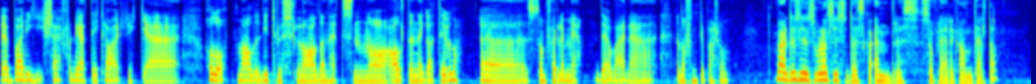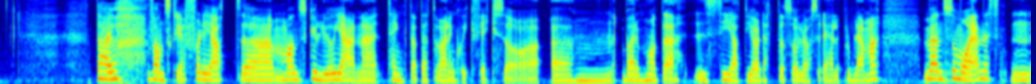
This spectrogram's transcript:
eh, bare gir seg fordi at de klarer ikke holde opp med alle de truslene og all den hetsen og alt det negative da, eh, som følger med det å være en offentlig person. Hva er det du synes, hvordan syns du det skal endres, så flere kan delta? Det er jo vanskelig, fordi at uh, man skulle jo gjerne tenkt at dette var en quick fix, og um, bare på en måte si at gjør dette, så løser det hele problemet. Men så må jeg nesten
